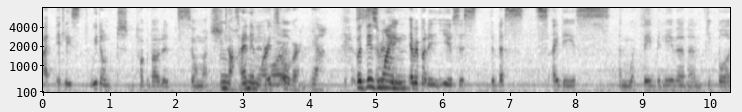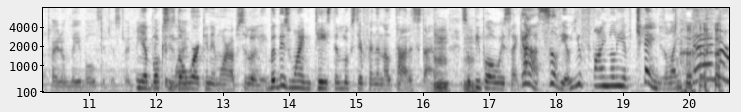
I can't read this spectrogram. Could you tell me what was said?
at least we don't talk about it so much. No, in Sweden anymore. It's over. Yeah. because But this wine, everybody uses the best ideas and what they believe in, and people are tired of labels. They just try to yeah, boxes don't work anymore. Absolutely. But this wine tastes and looks different than Altare style. Mm, So people always like, ah, Silvia, you finally have changed. I'm like, nah, not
